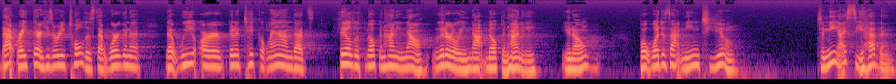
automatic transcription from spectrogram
That right there, he's already told us that we're to that we are going to take a land that's filled with milk and honey now, literally not milk and honey, you know? But what does that mean to you? To me, I see heaven.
